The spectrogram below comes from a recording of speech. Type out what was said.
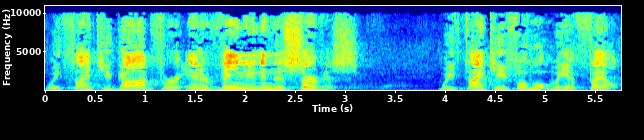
we thank you, God, for intervening in this service. We thank you for what we have felt.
